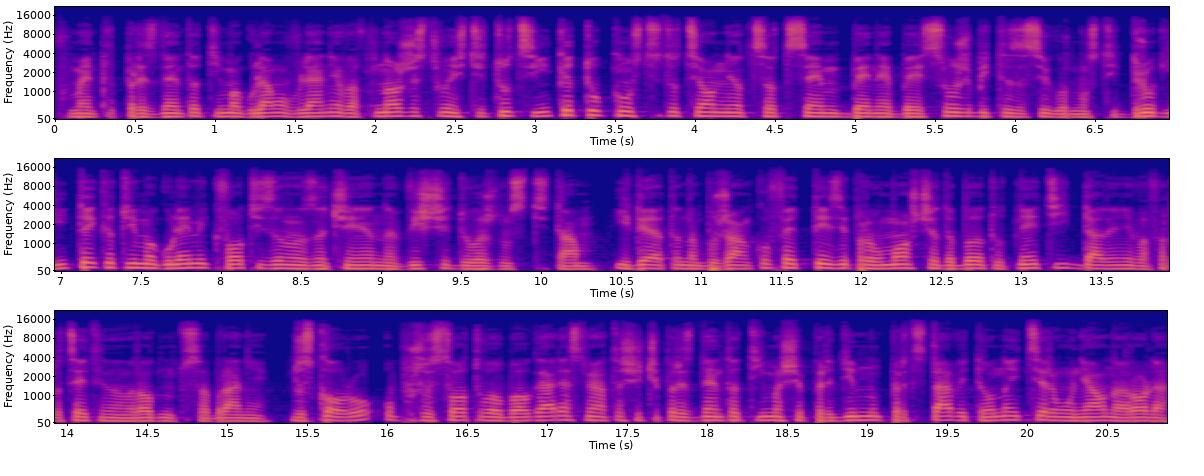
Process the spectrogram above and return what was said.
В момента президентът има голямо влияние в множество институции, като Конституционният съд, СЕМ, БНБ, службите за сигурност и други, тъй като има големи квоти за назначение на висши длъжности там. Идеята на Божанков е тези правомощия да бъдат отнети и дадени в ръцете на Народното събрание. Доскоро обществото в България смяташе, че президентът имаше предимно представителна и церемониална роля.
